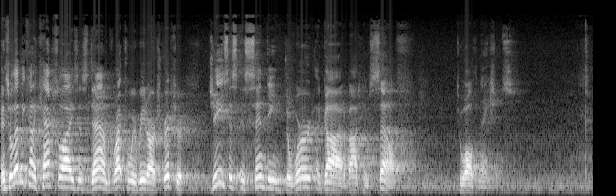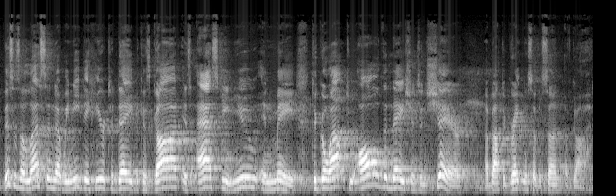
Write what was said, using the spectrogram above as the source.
And so let me kind of capsulize this down right before we read our scripture. Jesus is sending the word of God about himself to all the nations. This is a lesson that we need to hear today because God is asking you and me to go out to all the nations and share about the greatness of the Son of God.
